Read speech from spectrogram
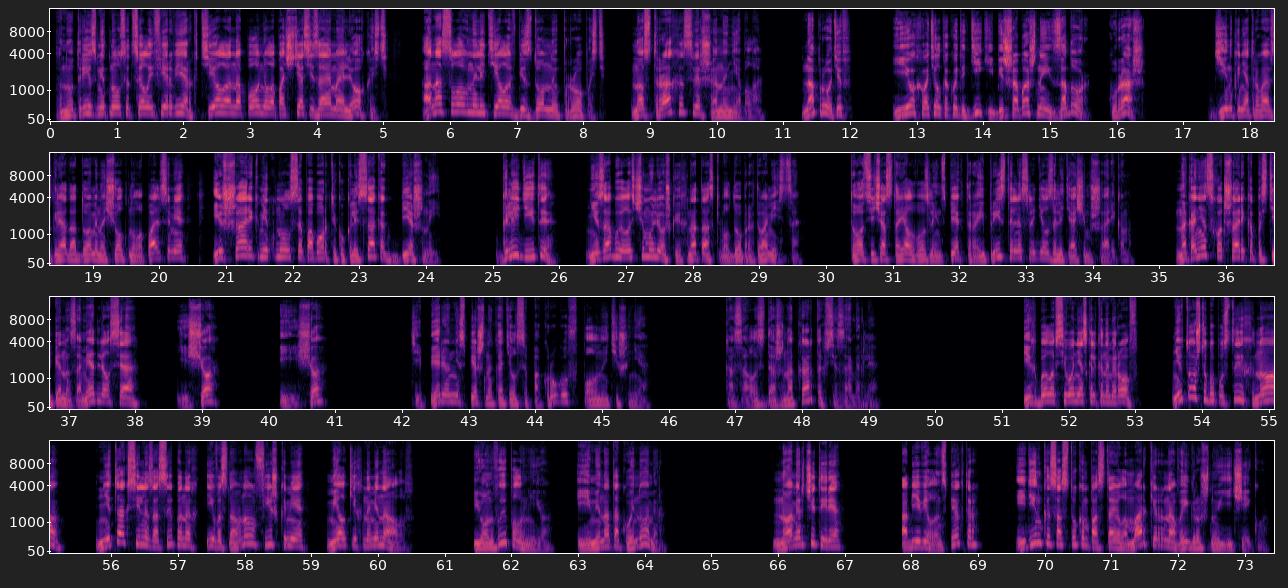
Внутри взметнулся целый фейерверк, тело наполнило почти осязаемая легкость. Она словно летела в бездонную пропасть, но страха совершенно не было. Напротив, ее охватил какой-то дикий, бесшабашный задор, кураж. Динка, не отрывая взгляда от домина, щелкнула пальцами, и шарик метнулся по бортику колеса, как бешеный. «Гляди ты!» Не забылось, чему Лешка их натаскивал добрых два месяца. Тот сейчас стоял возле инспектора и пристально следил за летящим шариком. Наконец ход шарика постепенно замедлился. Еще и еще. Теперь он неспешно катился по кругу в полной тишине. Казалось, даже на картах все замерли. Их было всего несколько номеров. Не то чтобы пустых, но не так сильно засыпанных и в основном фишками мелких номиналов. И он выпал у нее. И именно такой номер. «Номер четыре», — объявил инспектор, и Динка со стуком поставила маркер на выигрышную ячейку.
